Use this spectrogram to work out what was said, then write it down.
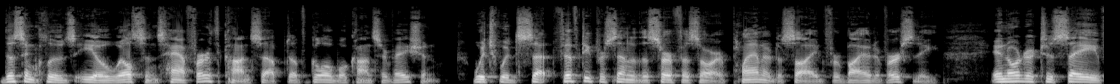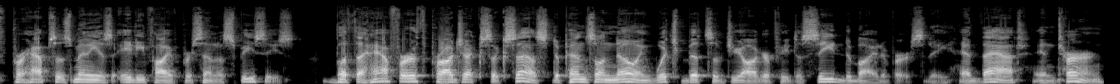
this includes E.O. Wilson's half Earth concept of global conservation, which would set 50% of the surface of our planet aside for biodiversity in order to save perhaps as many as 85% of species. But the Half Earth project's success depends on knowing which bits of geography to cede to biodiversity, and that, in turn,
